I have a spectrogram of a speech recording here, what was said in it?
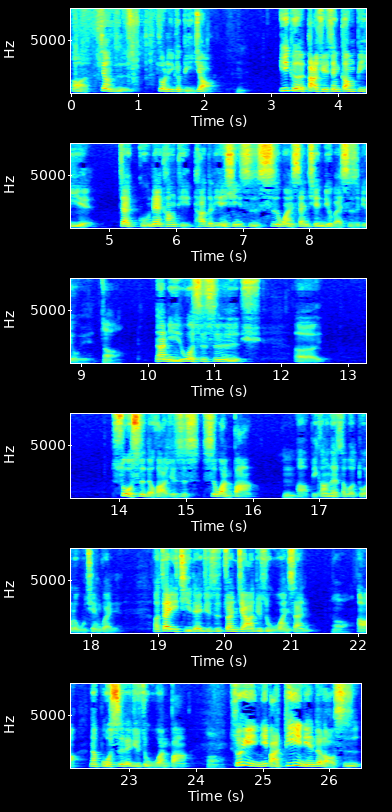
啊这样子做了一个比较。一个大学生刚毕业，在古内康体，他的年薪是四万三千六百四十六元。啊那你如果是是呃硕士的话，就是四四万八，嗯啊，比刚才差不多多了五千块钱。啊，再一级呢，就是专家就是五万三哦啊，那博士呢就是五万八。哦所以你把第一年的老师，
